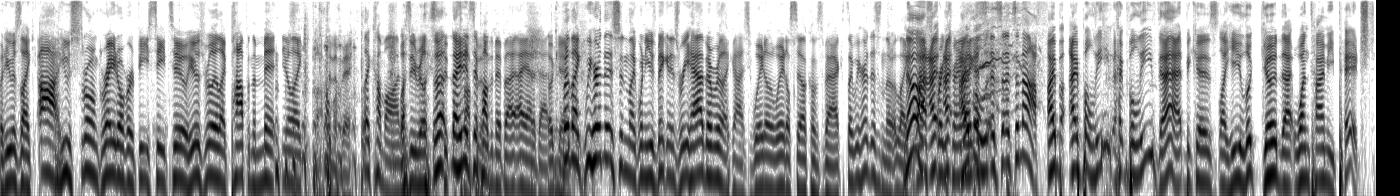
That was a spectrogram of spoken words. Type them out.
but he was like, ah, he was throwing great over at BC too. He was really like popping the mitt. You know, like Popping the mitt. Like, come on. Was he really Uh, no, he didn't say popping pop the mitt, but I, I added that. Okay. But like we heard this in like when he was making his rehab, and we are like, guys, wait till wait till Sale comes back. It's like we heard this in the like No, last I- spring I- training. I Like, bel- it's, it's, it's enough. I, b- I believe I believe that because like he looked good that one time he pitched.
